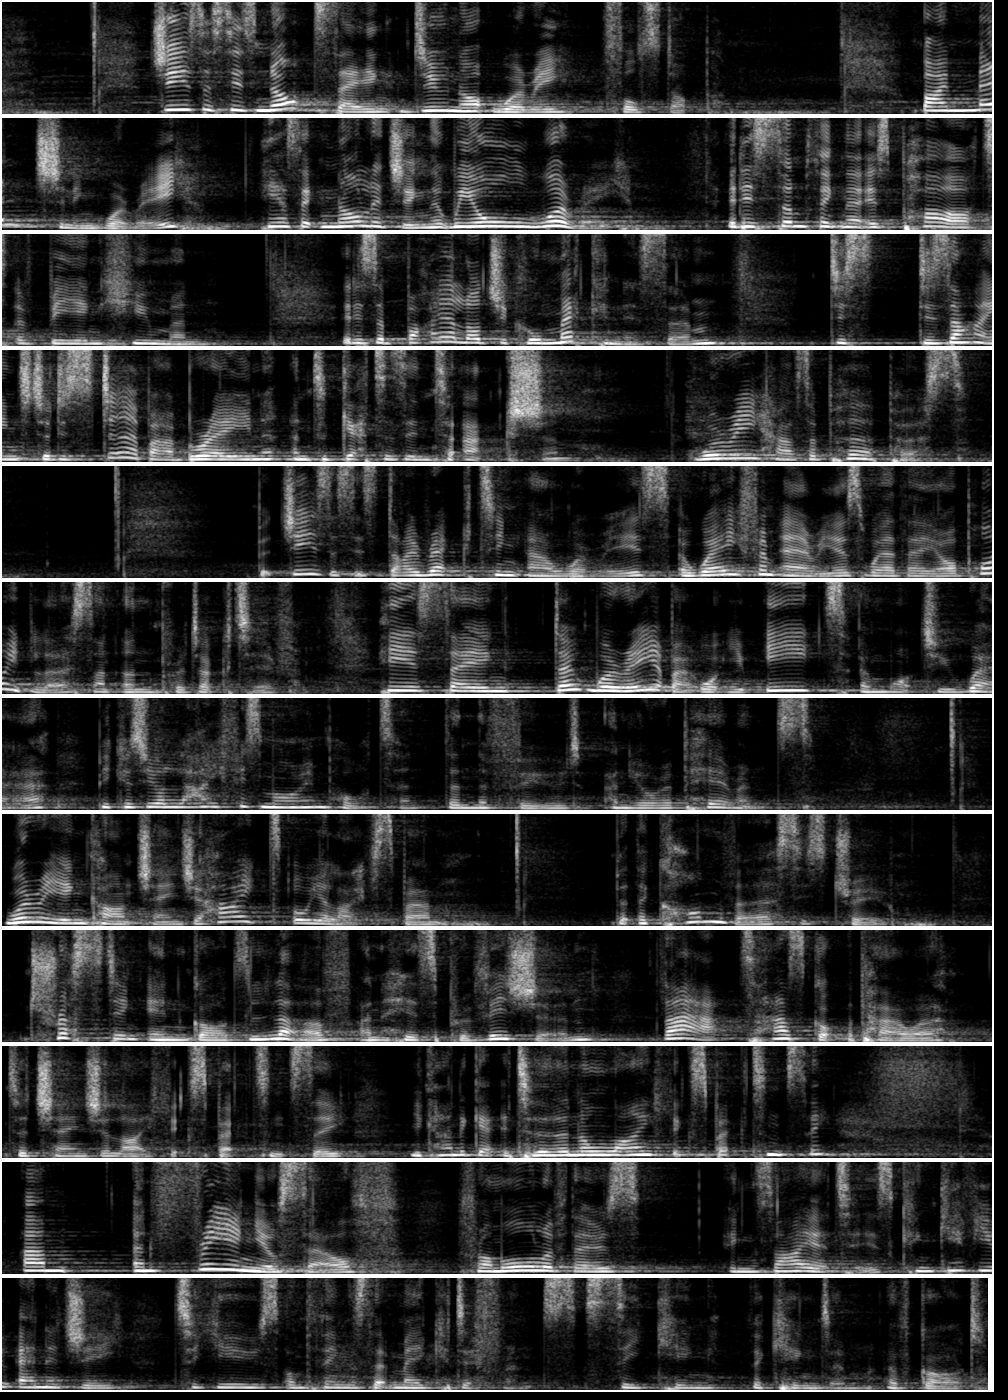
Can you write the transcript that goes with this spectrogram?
Jesus is not saying, do not worry, full stop. By mentioning worry, he is acknowledging that we all worry. It is something that is part of being human. It is a biological mechanism dis- designed to disturb our brain and to get us into action. Worry has a purpose. But Jesus is directing our worries away from areas where they are pointless and unproductive. He is saying, Don't worry about what you eat and what you wear, because your life is more important than the food and your appearance. Worrying can't change your height or your lifespan. But the converse is true. Trusting in God's love and His provision, that has got the power to change your life expectancy. You kind of get eternal life expectancy. Um, and freeing yourself from all of those anxieties can give you energy to use on things that make a difference, seeking the kingdom of God.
